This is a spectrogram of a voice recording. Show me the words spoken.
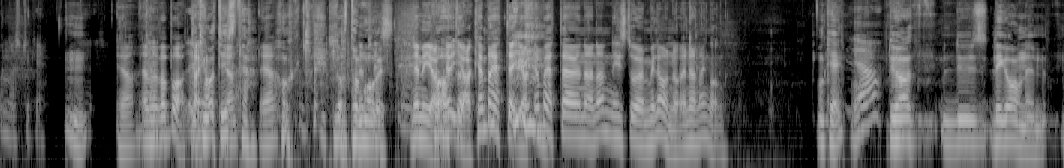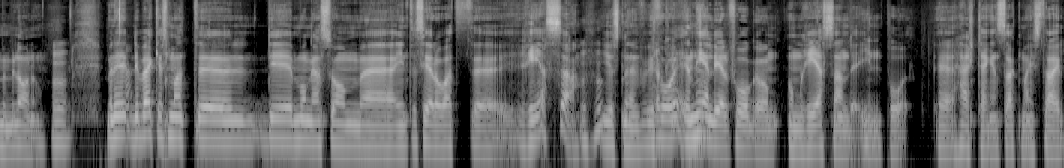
annars tycker jag. Mm. ja, ja, men vad bra. Jag kan vara tyst ja, här ja. och låta Morris. Nej, men jag, jag, jag, kan berätta, jag kan berätta en annan historia om Milano en annan gång. Okej. Ja. Du, har, du lägger av nu med Milano. Mm. Men det, det verkar som att eh, det är många som eh, är intresserade av att eh, resa Mhm. just nu. Vi får Okej. en hel del frågor om, om resande in på eh, hashtaggen suckmystyle.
